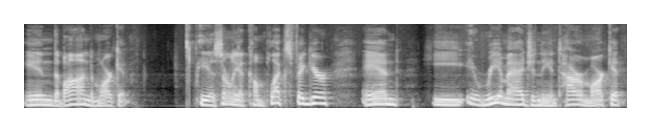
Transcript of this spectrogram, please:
in the bond market. He is certainly a complex figure, and he reimagined the entire market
